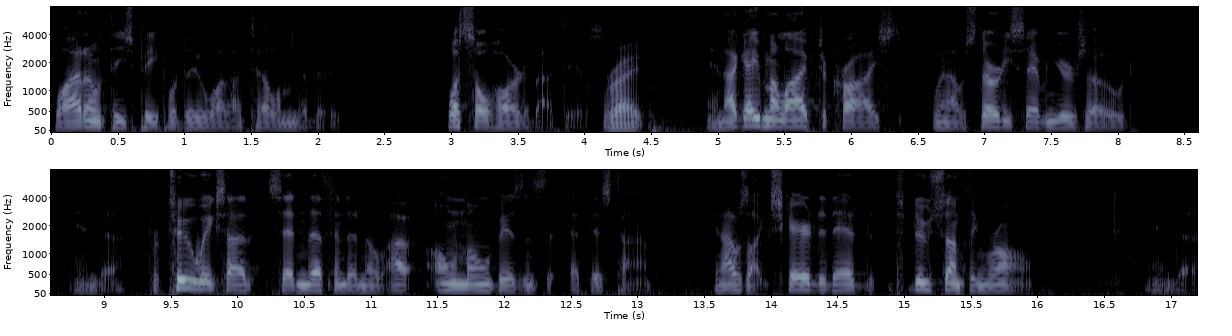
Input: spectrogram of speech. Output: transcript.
Why don't these people do what I tell them to do? What's so hard about this? Right. And I gave my life to Christ when I was 37 years old. And uh, for two weeks, I said nothing to no. I owned my own business at this time. And I was like scared to death to do something wrong. And uh,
